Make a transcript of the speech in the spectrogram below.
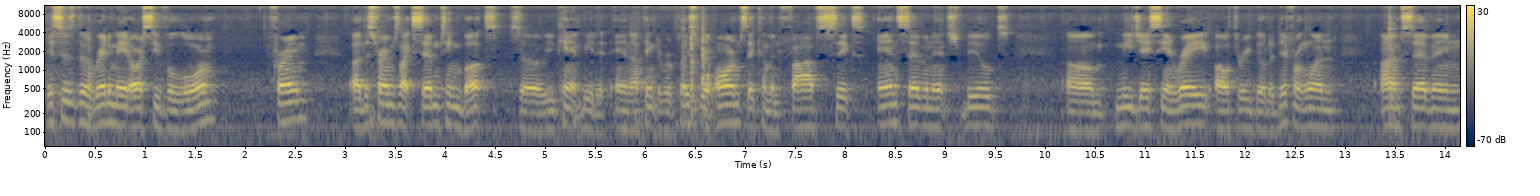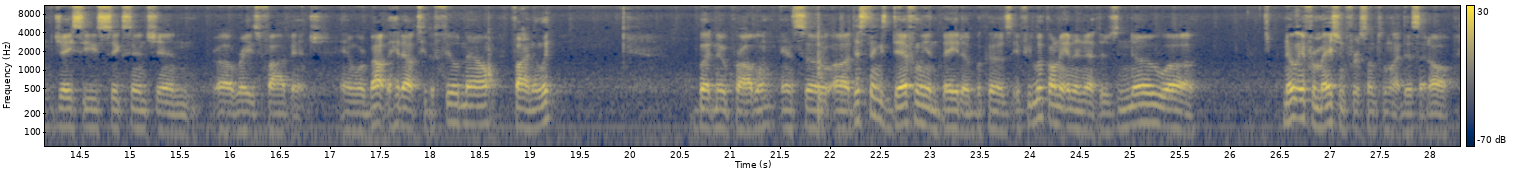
this is the ready-made RC Valorem frame. Uh, this frame's like 17 bucks, so you can't beat it. And I think the replaceable arms, they come in 5, 6, and 7 inch builds. Um, me, JC, and Ray, all three build a different one. I'm 7, JC 6 inch, and uh, Ray's 5 inch. And we're about to head out to the field now, finally. But no problem. And so uh, this thing's definitely in beta because if you look on the internet, there's no uh, no information for something like this at all.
